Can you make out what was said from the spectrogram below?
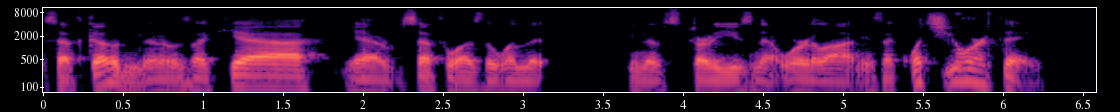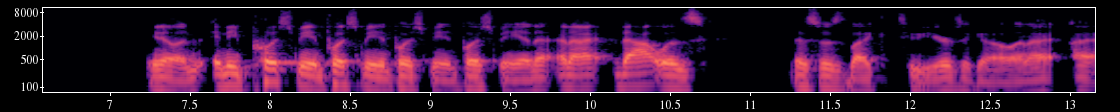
Seth Godin, and I was like, yeah, yeah. Seth was the one that you know, started using that word a lot. And he's like, what's your thing? You know, and, and he pushed me and pushed me and pushed me and pushed me. And, and I, that was, this was like two years ago. And I, I,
